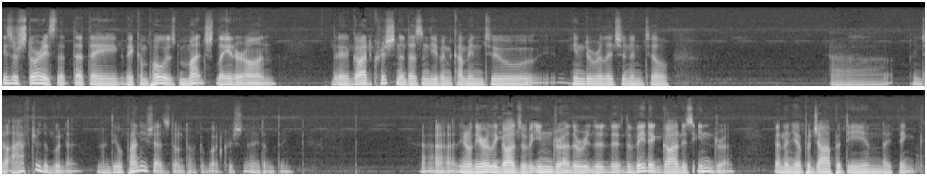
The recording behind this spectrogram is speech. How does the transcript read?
these are stories that, that they, they composed much later on the god Krishna doesn't even come into Hindu religion until uh, until after the Buddha. You know, the Upanishads don't talk about Krishna, I don't think. Uh, you know, the early gods of Indra, the, the, the Vedic god is Indra, and then you have Pajapati, and I think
